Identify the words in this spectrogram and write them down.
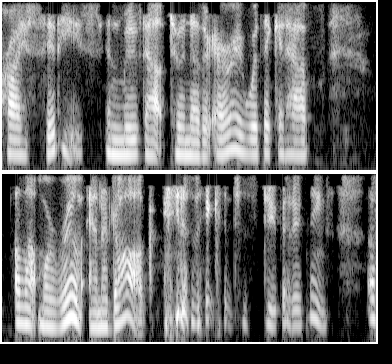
priced cities and moved out to another area where they could have a lot more room and a dog. You know, they could just do better things. Of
